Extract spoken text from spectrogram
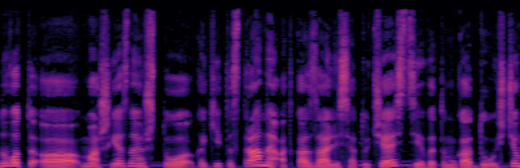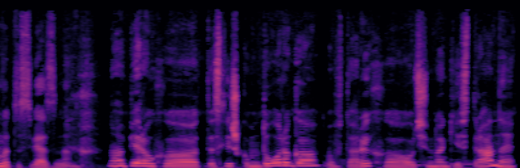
Ну вот, э, Маш, я знаю, что какие-то страны отказались от участия в этом году. С чем это связано? Ну, во-первых, э, это слишком дорого. Во-вторых, э, очень многие страны страны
